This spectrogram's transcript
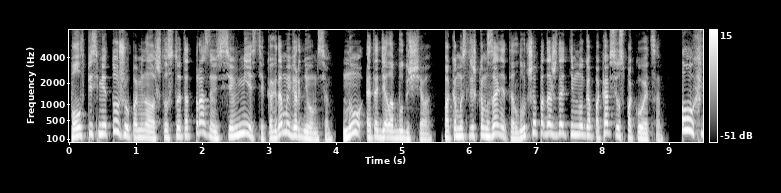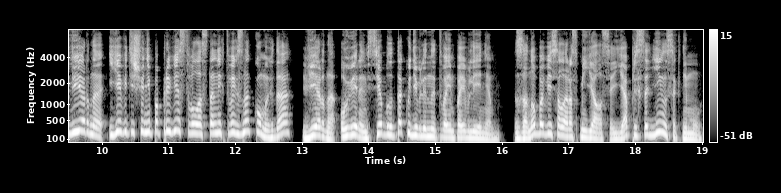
Пол в письме тоже упоминал, что стоит отпраздновать всем вместе, когда мы вернемся. Ну, это дело будущего. Пока мы слишком заняты, лучше подождать немного, пока все успокоится. «Ох, верно! Я ведь еще не поприветствовал остальных твоих знакомых, да?» «Верно. Уверен, все будут так удивлены твоим появлением». Заноба весело рассмеялся, я присоединился к нему.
